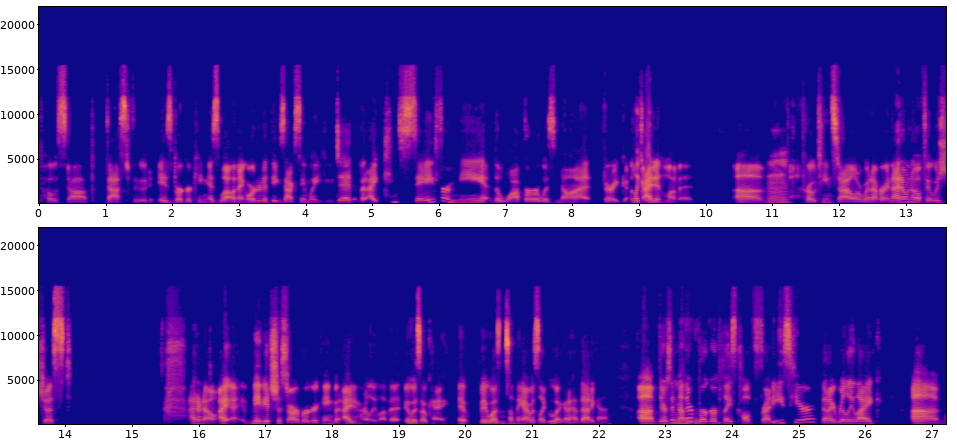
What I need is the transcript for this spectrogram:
post op fast food is Burger King as well. And I ordered it the exact same way you did. But I can say for me, the Whopper was not very good. Like, I didn't love it, um, mm. protein style or whatever. And I don't know if it was just I don't know. I maybe it's just our Burger King, but I didn't really love it. It was okay. It it wasn't something I was like, "Ooh, I got to have that again." Um, there's another mm-hmm. burger place called Freddy's here that I really like. Um,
